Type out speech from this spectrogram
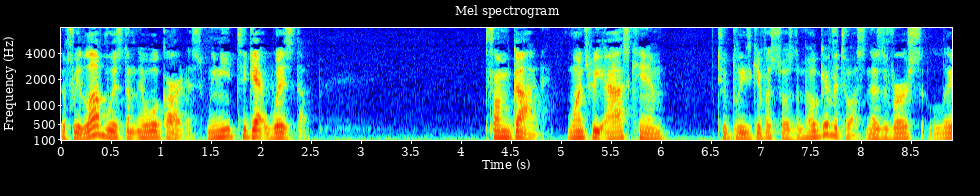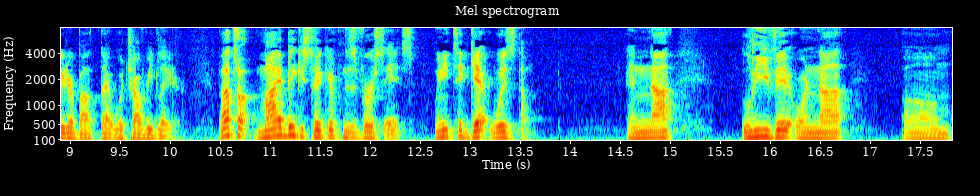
If we love wisdom, it will guard us. We need to get wisdom from God once we ask Him to please give us wisdom, he'll give it to us. And there's a verse later about that, which I'll read later. But that's what my biggest takeaway from this verse is. We need to get wisdom and not leave it or not. Um,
